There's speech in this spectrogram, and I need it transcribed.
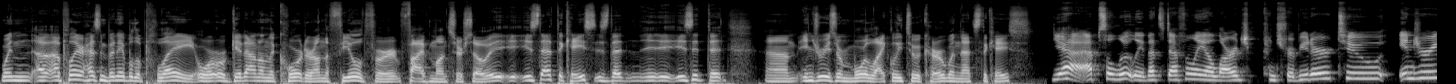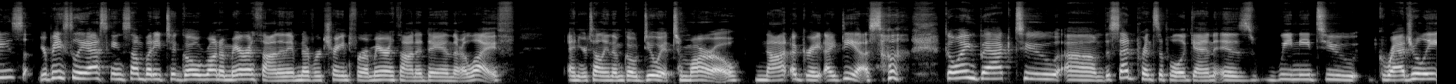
when a, a, player hasn't been able to play or, or get out on the court or on the field for five months or so? Is that the case? Is that is it that um, injuries are more likely to occur when that's the case? Yeah, absolutely. That's definitely a large contributor to injuries. You're basically asking somebody to go run a marathon and they've never trained for a marathon a day in their life and you're telling them go do it tomorrow not a great idea so going back to um, the SAID principle again is we need to gradually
